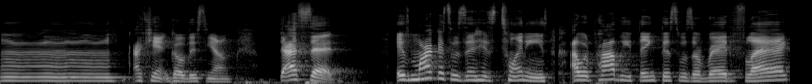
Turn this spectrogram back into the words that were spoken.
mm, I can't go this young. That said, if Marcus was in his 20s, I would probably think this was a red flag,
